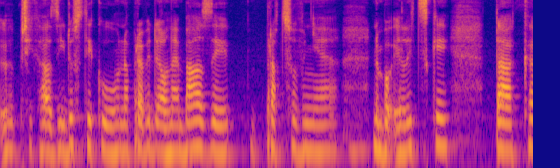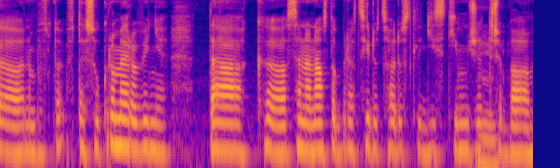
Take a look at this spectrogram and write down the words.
eh, přichází do styku na pravidelné bázi, pracovně nebo i lidsky, tak, nebo v té soukromé rovině, tak se na nás obrací docela dost lidí s tím, že hmm. třeba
